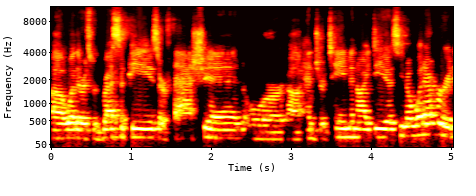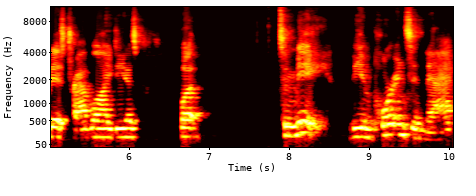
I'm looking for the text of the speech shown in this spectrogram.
uh, whether it's with recipes or fashion or uh, entertainment ideas, you know, whatever it is, travel ideas. But to me, the importance in that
